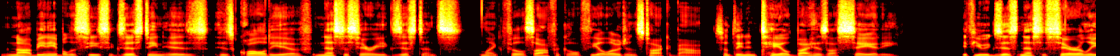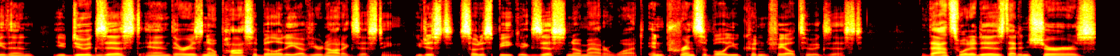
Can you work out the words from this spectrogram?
not being able to cease existing is his quality of necessary existence like philosophical theologians talk about something entailed by his aseity if you exist necessarily, then you do exist and there is no possibility of your not existing. You just, so to speak, exist no matter what. In principle, you couldn't fail to exist. That's what it is that ensures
